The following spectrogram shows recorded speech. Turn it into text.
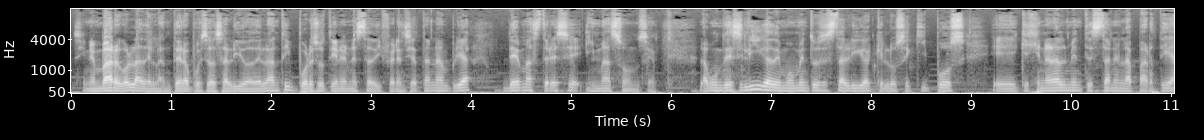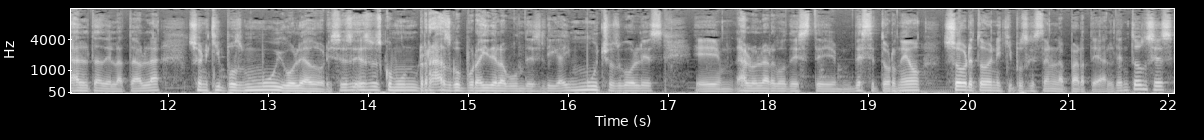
Sin embargo, la delantera pues ha salido adelante y por eso tienen esta diferencia tan amplia de más 13 y más 11. La Bundesliga de momento es esta liga que los equipos eh, que generalmente están en la parte alta de la tabla son equipos muy goleadores. Eso es como un rasgo por ahí de la Bundesliga. Hay muchos goles eh, a lo largo de este, de este torneo, sobre todo en equipos que están en la parte alta. Entonces,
